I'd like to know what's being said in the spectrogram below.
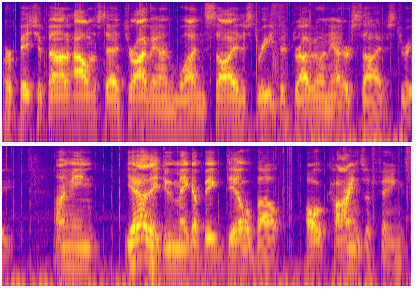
Or bitch about how instead of driving on one side of the street, they're driving on the other side of the street. I mean, yeah, they do make a big deal about all kinds of things.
